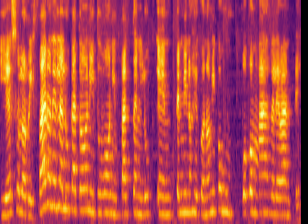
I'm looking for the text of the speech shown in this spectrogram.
y eso lo rifaron en la Lucatón y tuvo un impacto en, en términos económicos un poco más relevante.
